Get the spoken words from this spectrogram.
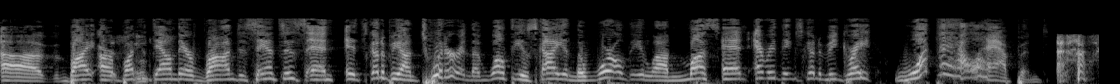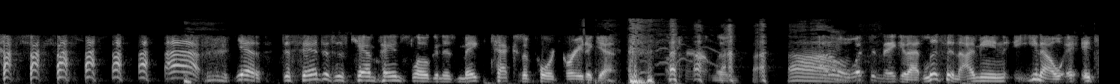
uh, by our buddy down there, Ron DeSantis, and it's going to be on Twitter and the wealthiest guy in the world, Elon Musk, and everything's going to be great. What the hell happened? yeah, DeSantis' campaign slogan is "Make tech support great again." Apparently, I don't know what to make of that. Listen, I mean, you know, it's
